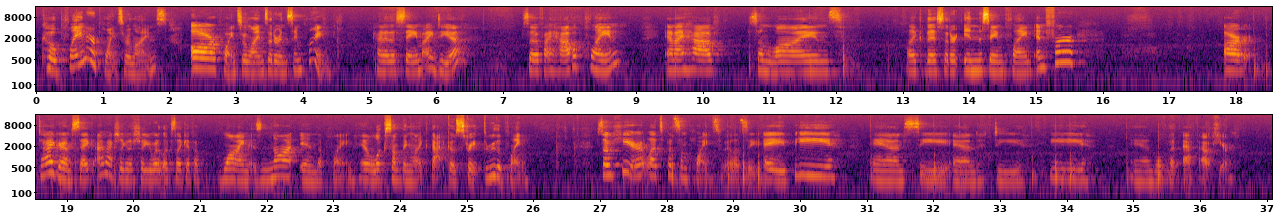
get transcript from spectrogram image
Coplanar points or lines are points or lines that are in the same plane. Kind of the same idea. So if I have a plane and I have some lines like this that are in the same plane, and for our diagram's sake, I'm actually going to show you what it looks like if a line is not in the plane. It'll look something like that, goes straight through the plane. So here, let's put some points. Let's see, A, B, and C, and D, E, and we'll put F out here.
